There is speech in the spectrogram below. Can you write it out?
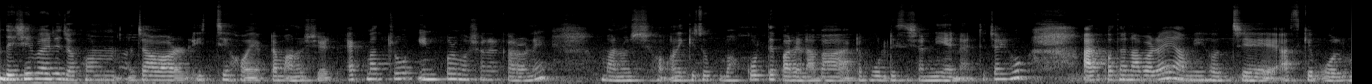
দেশের বাইরে যখন যাওয়ার ইচ্ছে হয় একটা মানুষের, একমাত্র ইনফরমেশনের কারণে মানুষ অনেক কিছু করতে পারে না বা একটা ভুল ডিসিশন নিয়ে নেয়। তো যাই হোক, আর কথা না বাড়াই আমি হচ্ছে আজকে বলব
